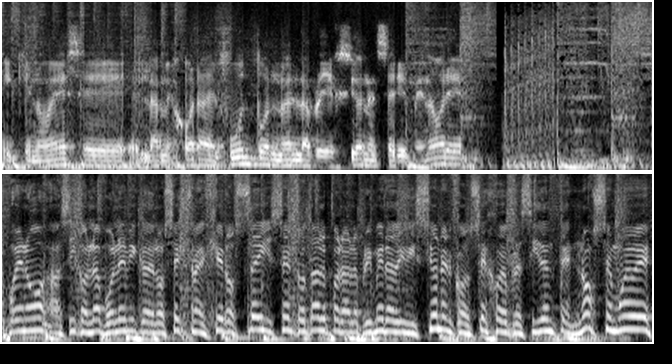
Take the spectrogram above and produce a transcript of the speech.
y que no es eh, la mejora del fútbol, no es la proyección en series menores. Bueno, así con la polémica de los extranjeros, seis en total para la primera división, el Consejo de Presidentes no se mueve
